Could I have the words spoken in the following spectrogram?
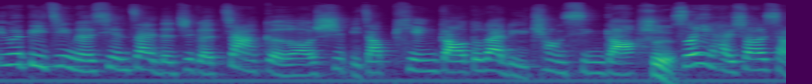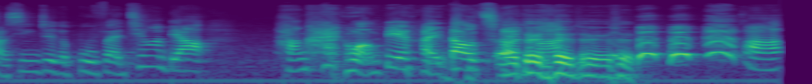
因为毕竟呢，现在的这个价格哦是比较偏高，都在屡创新高。是，所以还是要小心这个部分，千万不要。航海王变海盗船吗？对对对对。好，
